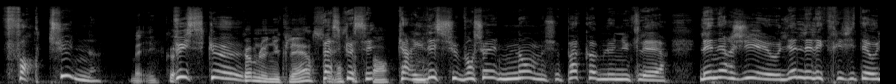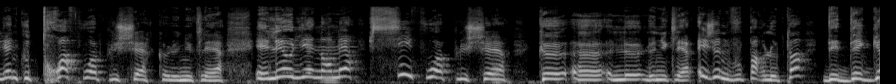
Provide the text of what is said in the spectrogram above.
fortune. Co- Puisque comme le nucléaire, parce que c'est car il est subventionné. Non, monsieur, pas comme le nucléaire. L'énergie éolienne, l'électricité éolienne coûte trois fois plus cher que le nucléaire, et l'éolienne en mer six fois plus cher que euh, le, le nucléaire. Et je ne vous parle pas des dégâts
